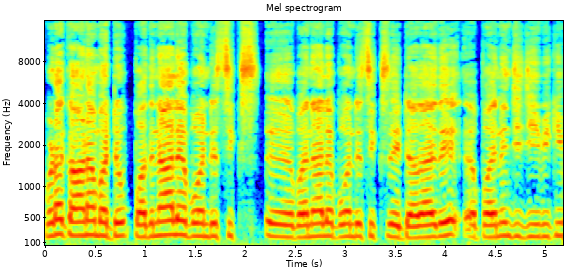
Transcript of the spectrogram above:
ഇവിടെ കാണാൻ പറ്റും പതിനാല് പോയിന്റ് സിക്സ് പതിനാല് പോയിന്റ് സിക്സ് എയ്റ്റ് അതായത് പതിനഞ്ച് ജി ബിക്ക്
